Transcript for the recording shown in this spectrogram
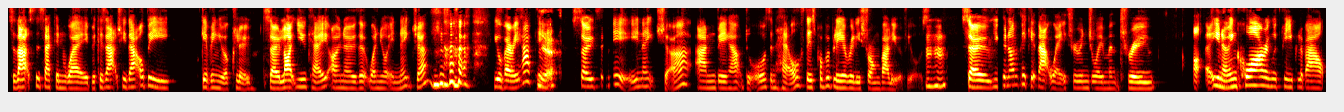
So that's the second way because actually that'll be giving you a clue. So, like UK, I know that when you're in nature, you're very happy. Yeah. So, for me, nature and being outdoors and health is probably a really strong value of yours. Mm-hmm. So, you can unpick it that way through enjoyment, through, uh, you know, inquiring with people about,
